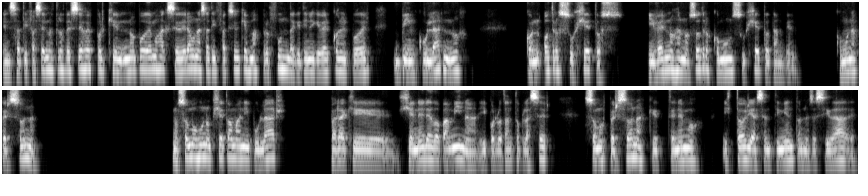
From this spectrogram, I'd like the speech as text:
en satisfacer nuestros deseos es porque no podemos acceder a una satisfacción que es más profunda, que tiene que ver con el poder vincularnos con otros sujetos y vernos a nosotros como un sujeto también, como una persona. No somos un objeto a manipular para que genere dopamina y por lo tanto placer. Somos personas que tenemos historias, sentimientos, necesidades,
